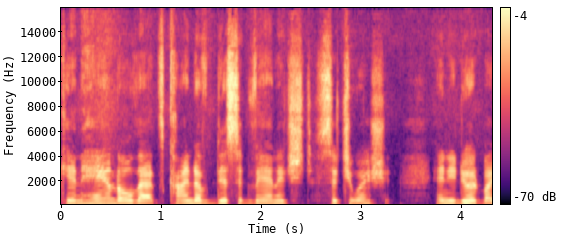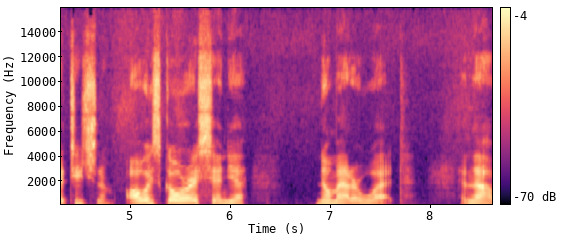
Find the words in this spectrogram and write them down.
can handle that kind of disadvantaged situation. And you do it by teaching them. Always go where I send you, no matter what. And the,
